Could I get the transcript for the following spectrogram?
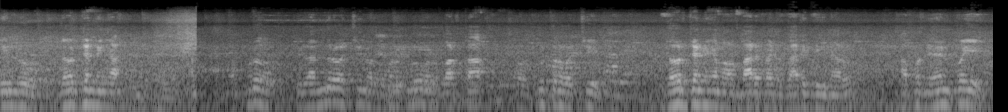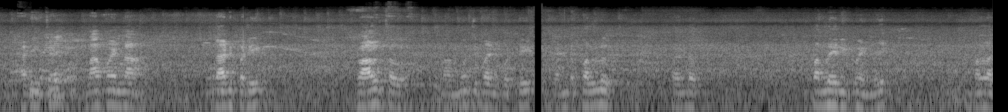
వీళ్ళు దౌర్జన్యంగా ఇప్పుడు వీళ్ళందరూ వచ్చి వాళ్ళ కొడుకులు వాళ్ళ భర్త వాళ్ళ కూతురు వచ్చి దౌర్జన్యంగా మా భార్య పైన దాడికి దిగినారు. అప్పుడు నేను పోయి అడిగితే నా పైన దాడిపడి రాళ్ళతో నా మూతి పైన కొట్టి రెండు పళ్ళు రెండు పళ్ళు ఎరిగిపోయింది. మళ్ళీ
